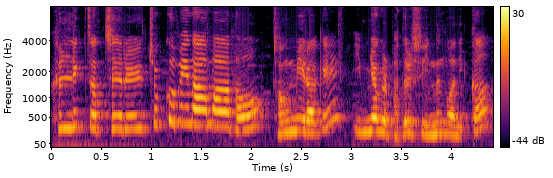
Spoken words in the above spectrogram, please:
클릭 자체를 조금이나마 더 정밀하게 입력을 받을 수 있는 거니까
